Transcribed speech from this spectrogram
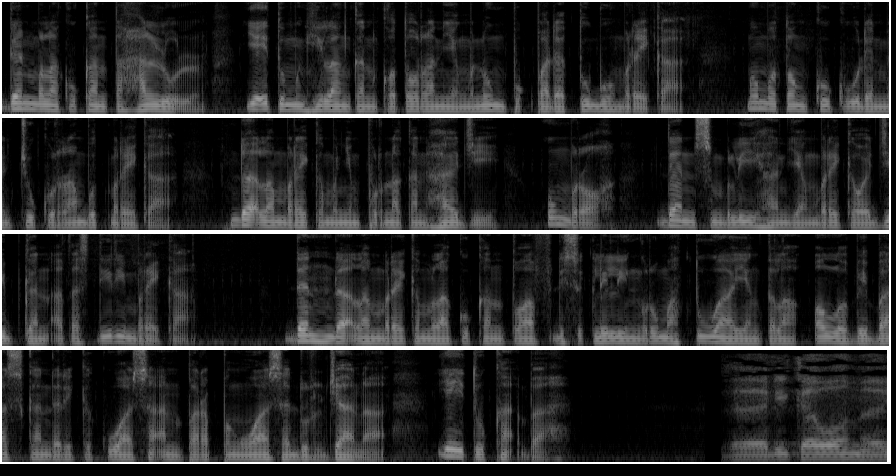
dan melakukan tahallul, yaitu menghilangkan kotoran yang menumpuk pada tubuh mereka, memotong kuku dan mencukur rambut mereka. Hendaklah mereka menyempurnakan haji, umroh, dan sembelihan yang mereka wajibkan atas diri mereka. Dan hendaklah mereka melakukan tawaf di sekeliling rumah tua yang telah Allah bebaskan dari kekuasaan para penguasa durjana, yaitu Ka'bah. ذلك ومن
